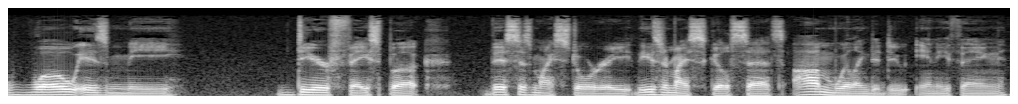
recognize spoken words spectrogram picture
Woe is me, dear Facebook. This is my story. These are my skill sets. I'm willing to do anything.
